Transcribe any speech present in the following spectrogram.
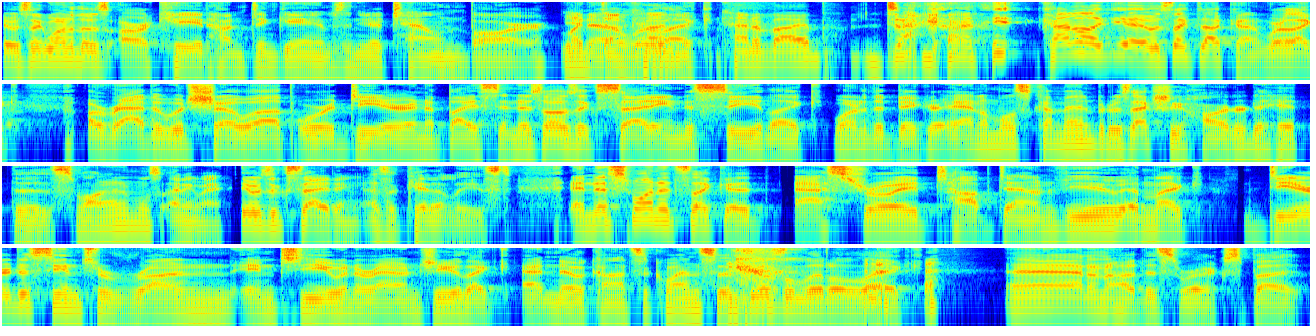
it was like one of those arcade hunting games in your town bar. You Like know, Duck where Hunt like kind of vibe. duck hunt kind of like yeah it was like duck hunt where like a rabbit would show up or a deer and a bison it was always exciting to see like one of the bigger animals come in but it was actually harder to hit the small animals anyway it was exciting as a kid at least and this one it's like a asteroid top down view and like deer just seem to run into you and around you like at no consequence so it feels a little like eh, i don't know how this works but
